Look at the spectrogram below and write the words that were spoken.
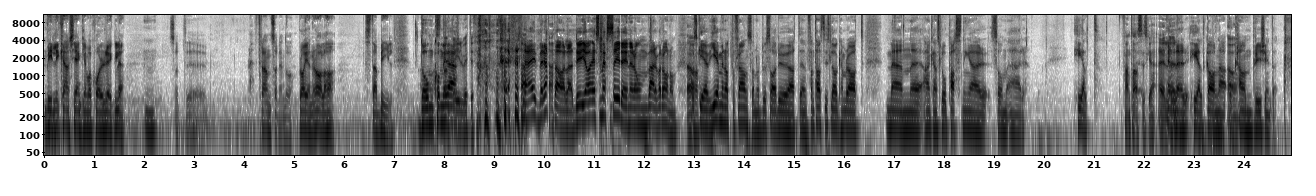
ville kanske egentligen vara kvar i Rögle. Mm. Så att... Eh, Fransson ändå. Bra general att ha. Stabil. De kommer ju... Stabil vet jag fan. Nej, berätta Arla. Du, Jag smsade ju dig när de värvade honom Ja. och skrev ge mig något på Fransson och då sa du att en fantastisk lagkamrat men eh, han kan slå passningar som är helt Fantastiska. Eller... eller helt galna Ja. och han bryr sig inte.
